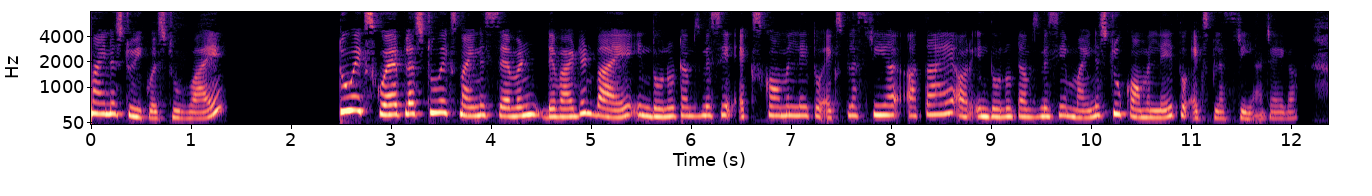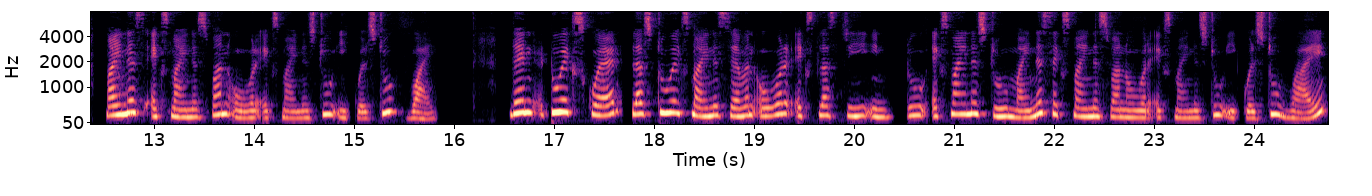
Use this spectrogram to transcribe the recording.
minus two equals to y two x square plus two x minus seven divided by इन दोनों टर्म्स में से एक्स कॉमन ले तो एक्स प्लस थ्री आता है और इन दोनों टर्म्स में से माइनस टू कॉमन ले तो एक्स प्लस थ्री आ जाएगा। Minus x minus one over x minus two equals to y then two x square plus two x minus seven over x plus three into x minus two minus x minus one over x minus two equals to y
